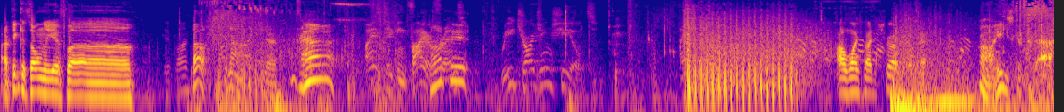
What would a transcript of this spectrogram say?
I think it's only if uh. Did mine? Oh, nah. No. Ah, I am taking fire, Stop friends. it. Recharging shields. Oh, one's by the truck. Okay. oh, he's gonna die.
